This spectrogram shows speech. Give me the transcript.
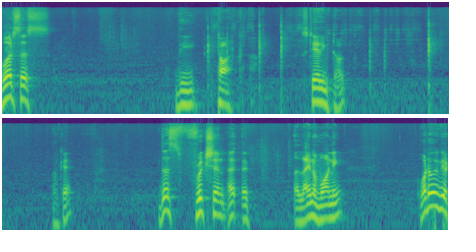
versus the torque, steering torque, okay. This friction, a, a, a line of warning, whatever we are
